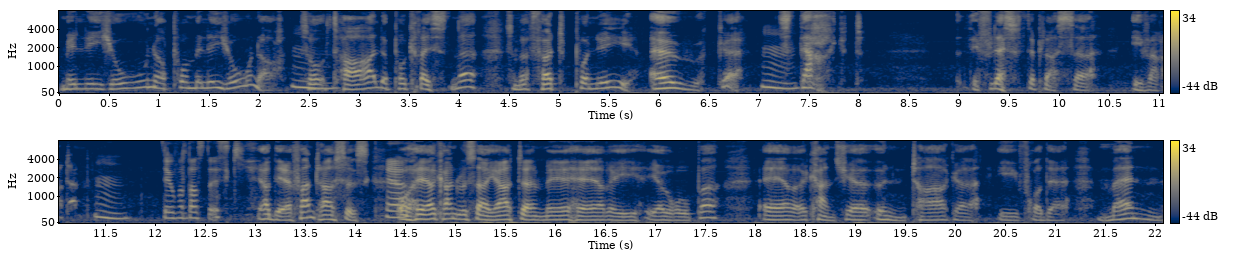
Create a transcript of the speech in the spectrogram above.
Millioner på millioner. Mm. Så tallet på kristne som er født på ny, øker Mm. sterkt de fleste plasser i verden. Mm. Det er jo fantastisk. Ja, det er fantastisk. Ja. Og her kan du si at eh, vi her i, i Europa er kanskje unntaket ifra det. Men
